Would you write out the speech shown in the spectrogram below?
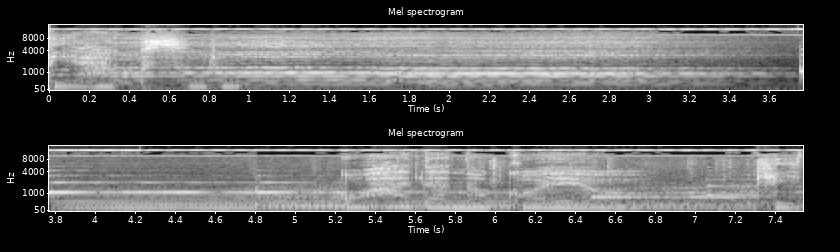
美白する。お肌の声を聞いて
